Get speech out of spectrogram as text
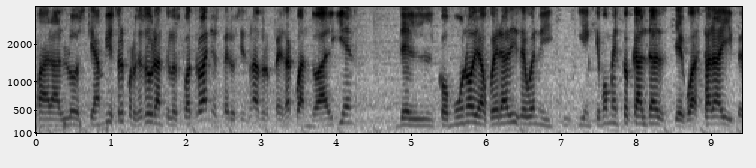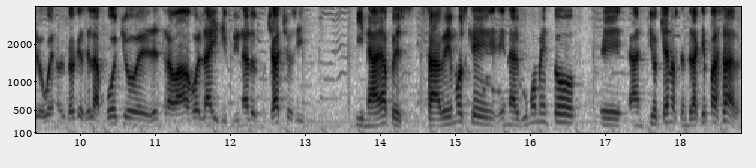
para los que han visto el proceso durante los cuatro años, pero sí es una sorpresa cuando alguien del común o de afuera dice, bueno, ¿y en qué momento Caldas llegó a estar ahí, pero bueno, yo creo que es el apoyo, es el trabajo, es la disciplina de los muchachos y, y nada, pues sabemos que en algún momento eh, Antioquia nos tendrá que pasar,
